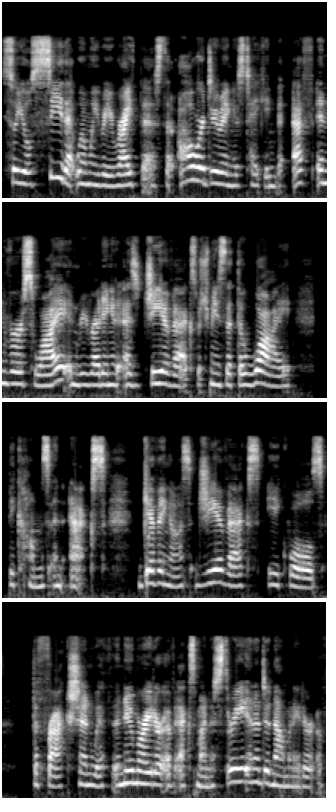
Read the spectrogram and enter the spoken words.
So you'll see that when we rewrite this, that all we're doing is taking the f inverse y and rewriting it as g of x, which means that the y becomes an x, giving us g of x equals the fraction with a numerator of x minus 3 and a denominator of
